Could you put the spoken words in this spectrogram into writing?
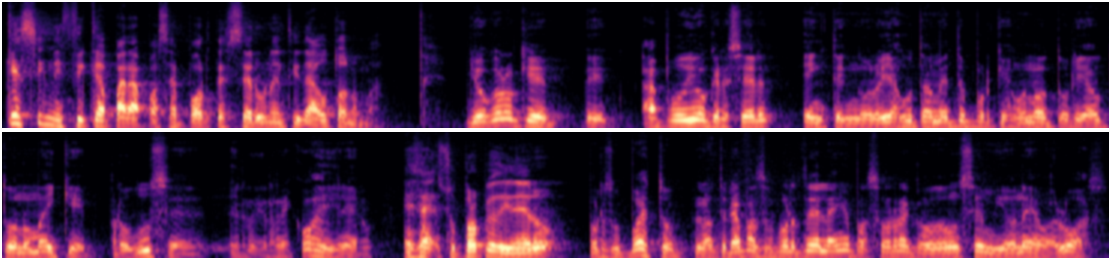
¿Qué significa para pasaporte ser una entidad autónoma? Yo creo que eh, ha podido crecer en tecnología justamente porque es una autoridad autónoma y que produce, recoge dinero. ¿Es su propio dinero? Por supuesto. La autoridad de pasaporte del año pasado recaudó 11 millones de balúas.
